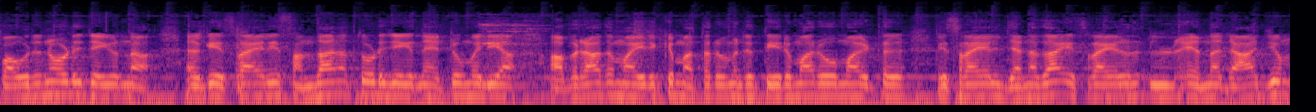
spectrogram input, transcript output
പൗരനോട് ചെയ്യുന്ന അല്ലെങ്കിൽ ഇസ്രായേലി സന്താനത്തോട് ചെയ്യുന്ന ഏറ്റവും വലിയ അപരാധമായിരിക്കും. അത്തരമൊരു തീരുമാനവുമായിട്ട് ഇസ്രായേൽ ജനത ഇസ്രായേൽ എന്ന രാജ്യം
